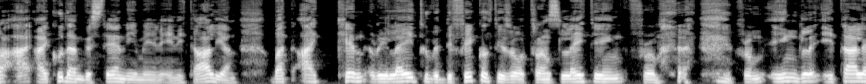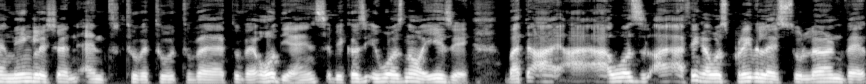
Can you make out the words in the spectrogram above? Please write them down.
I, I could understand him in, in Italian, but I can relate to the difficulties of translating from from English, Italian English and, and to the to, to the to the audience because it was not easy. But I, I, I was I think I was privileged to learn the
